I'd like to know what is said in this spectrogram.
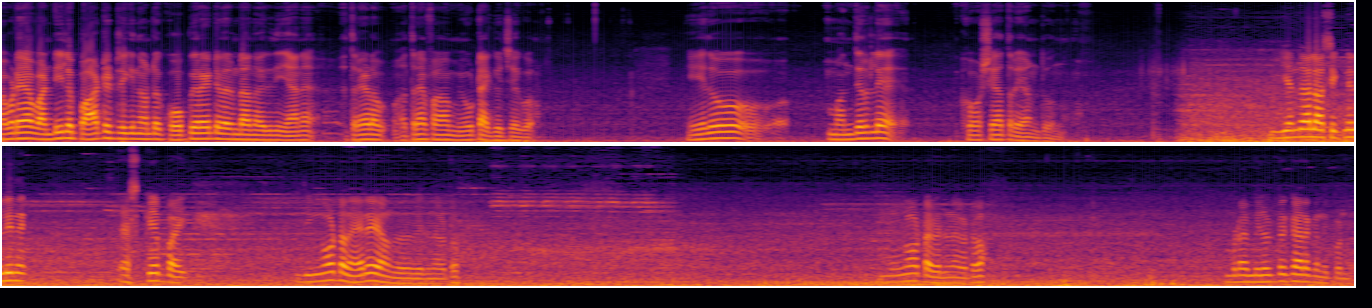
അവിടെ ആ വണ്ടിയിൽ പാട്ടിട്ടിരിക്കുന്നതുകൊണ്ട് കോപ്പി റൈറ്റ് വരണ്ടെന്ന് കരുതി ഞാൻ എത്രയുടെ അത്രയും ഭാഗം മ്യൂട്ടാക്കി വെച്ചേക്കുക ഏതോ മന്ദിറിലെ ഘോഷയാത്രയാണെന്ന് തോന്നുന്നു. ഈ എന്തായാലും ആ സിഗ്നലിന് എസ്കേപ്പായി. ഇതിങ്ങോട്ട് നേരെയാണ് വരുന്നത് കേട്ടോ. ഇങ്ങോട്ടാണ് വരുന്നത് കേട്ടോ. ഇവിടെ മിലിറ്ററിക്കാരൊക്കെ നിൽപ്പുണ്ട്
